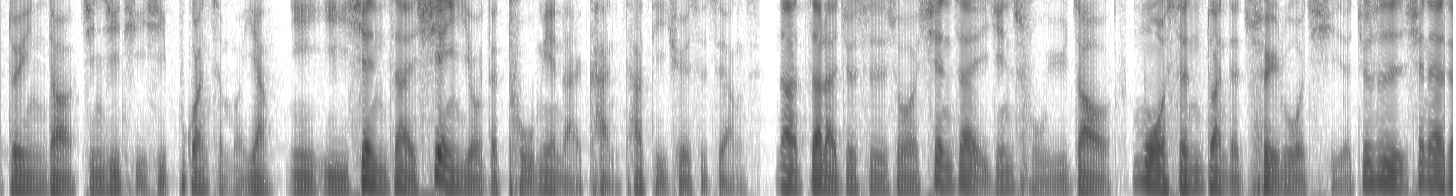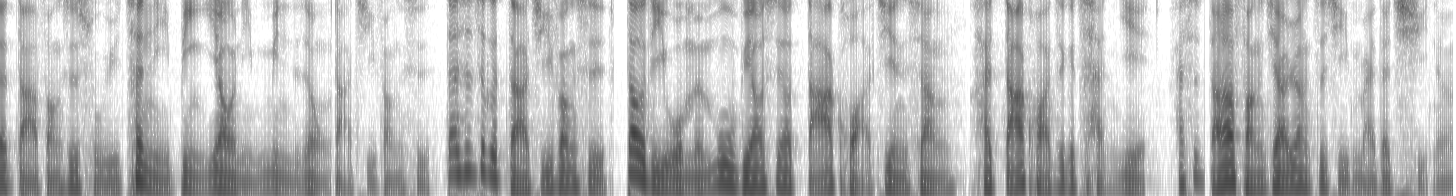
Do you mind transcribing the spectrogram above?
对应到经济体系。不管怎么样，你以现在现有的图面来看，它的确是这样子。那再来就是说，现在已经处于到陌生段的脆弱期了，就是现在在打房是属于趁你病要你命的这种打击方式。但是这个打击方式，到底我们目标是要打垮建商，还打垮这个产业？还是达到房价让自己买得起呢？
